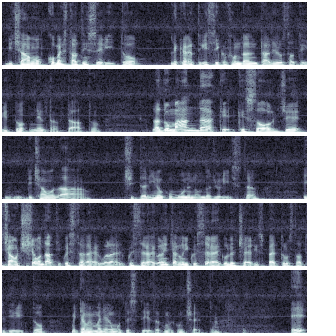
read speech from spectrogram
diciamo, come è stato inserito le caratteristiche fondamentali dello Stato di diritto nel trattato. La domanda che, che sorge, diciamo, da cittadino comune, non da giurista, diciamo, ci siamo dati questa regola, queste regole, all'interno di queste regole c'è il rispetto allo Stato di diritto, mettiamo in maniera molto estesa come concetto. E,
